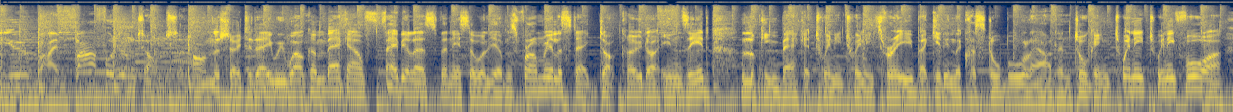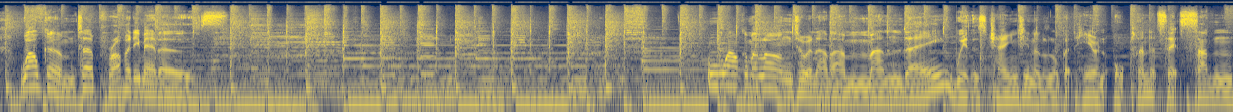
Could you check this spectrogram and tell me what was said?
to you by Barfoot and Thompson. On the show today, we welcome back our fabulous Vanessa Williams from realestate.co.nz, looking back at 2023 but getting the crystal ball out and talking 2024. Welcome to Property Matters. Welcome along to another Monday. Weather's changing a little bit here in Auckland. It's that sudden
